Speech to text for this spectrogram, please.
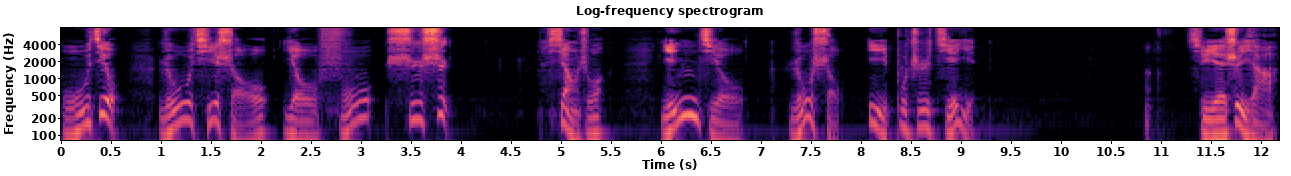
无咎，如其手有福失事。象说饮酒如手，亦不知节饮。解释一下啊，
